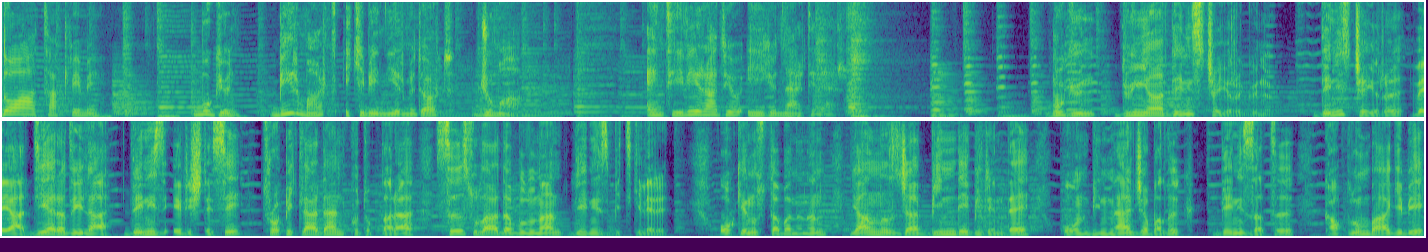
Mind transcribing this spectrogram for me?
Doğa Takvimi Bugün 1 Mart 2024 Cuma NTV Radyo iyi günler diler. Bugün Dünya Deniz Çayırı Günü. Deniz çayırı veya diğer adıyla deniz eriştesi tropiklerden kutuplara, sığ sularda bulunan deniz bitkileri. Okyanus tabanının yalnızca binde birinde on binlerce balık, deniz atı, kaplumbağa gibi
